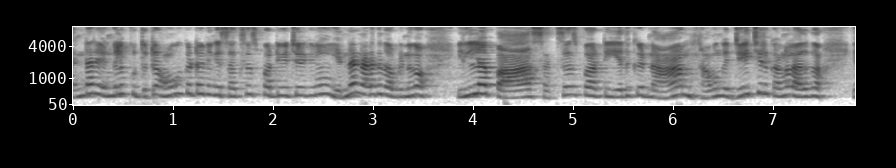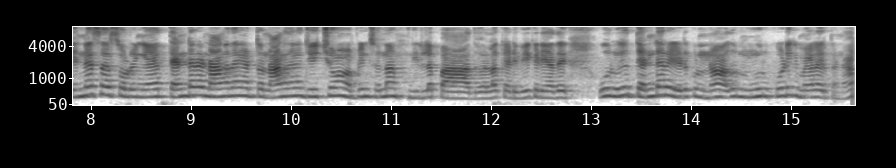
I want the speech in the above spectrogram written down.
டெண்டர் எங்களுக்கு கொடுத்துட்டு அவங்கக்கிட்ட நீங்கள் சக்ஸஸ் பார்ட்டி வச்சுருக்கீங்க. என்ன நடக்குது அப்படின்னதும் இல்லைப்பா சக்ஸஸ் பார்ட்டி எதுக்குன்னா அவங்க ஜெயிச்சிருக்காங்களோ? அதுதான். என்ன சார் சொல்கிறீங்க தெண்டரை நாங்கள் தானே எடுத்தோம். நாங்கள் தானே ஜெயிச்சோம் அப்படின்னு சொன்னால் இல்லைப்பா அதுவெல்லாம் கிடையவே கிடையாது. ஒரு தெண்டரை எடுக்கணும்னா அது நூறு கோடிக்கு மேலே இருக்குன்னா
